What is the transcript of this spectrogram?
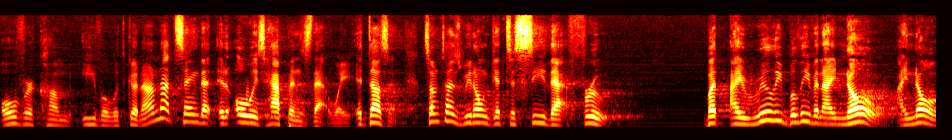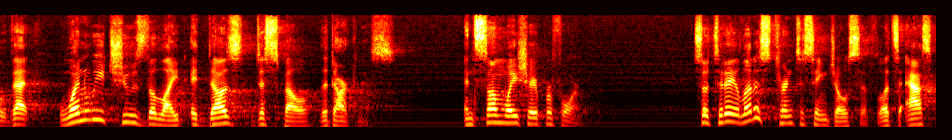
overcome evil with good. And I'm not saying that it always happens that way. It doesn't. Sometimes we don't get to see that fruit. But I really believe and I know, I know that when we choose the light, it does dispel the darkness in some way, shape, or form. So today, let us turn to St. Joseph. Let's ask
